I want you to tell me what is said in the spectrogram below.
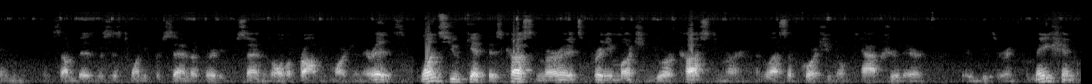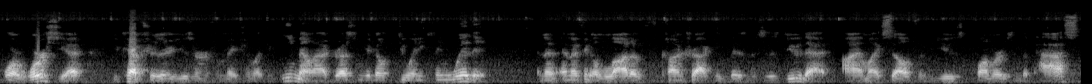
In, in some businesses, 20% or 30% is all the profit margin there is. Once you get this customer, it's pretty much your customer unless, of course, you don't capture their, their user information, or worse yet, you capture their user information like an email address and you don't do anything with it. And I, and I think a lot of contracting businesses do that. I myself have used plumbers in the past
